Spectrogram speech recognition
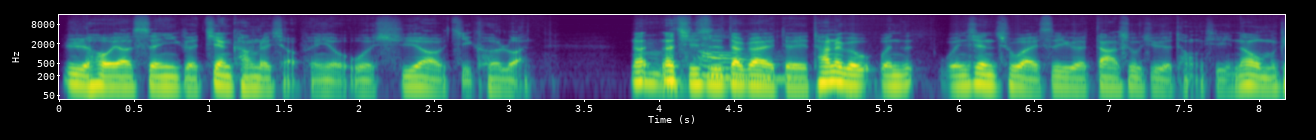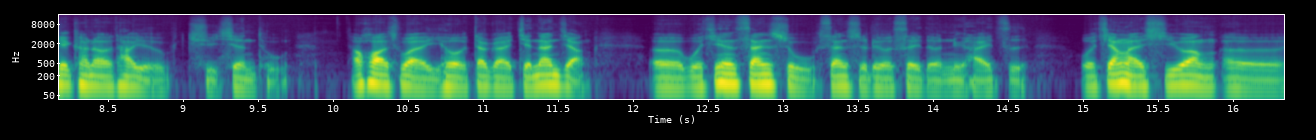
日后要生一个健康的小朋友，我需要几颗卵。那那其实大概对他那个文文献出来是一个大数据的统计。那我们可以看到它有曲线图，它画出来以后，大概简单讲，呃，我今天三十五、三十六岁的女孩子，我将来希望呃。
